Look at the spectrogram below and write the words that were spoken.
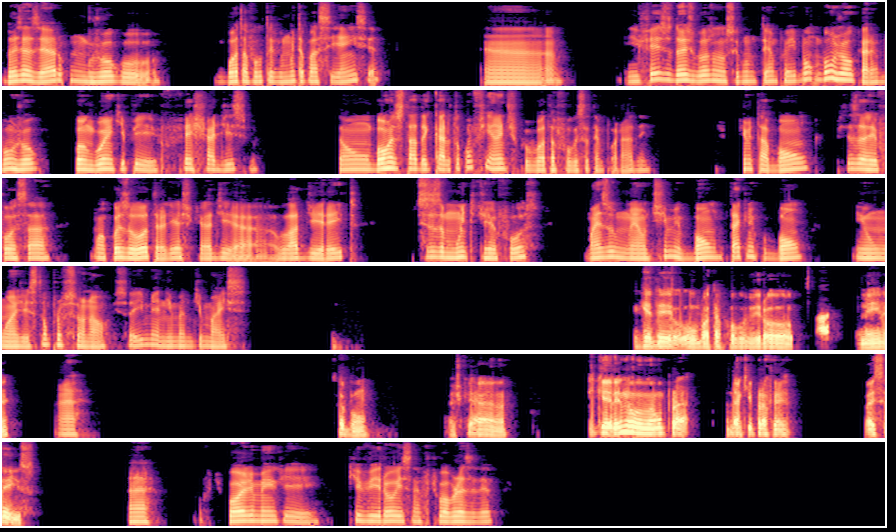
2 a 0 um jogo. O Botafogo teve muita paciência. ah, e fez os dois gols no segundo tempo aí. Bom, bom jogo, cara. Bom jogo. Bangu é uma equipe fechadíssima. Então, bom resultado aí, cara. Eu tô confiante pro Botafogo essa temporada, hein? O time tá bom. Precisa reforçar uma coisa ou outra ali. Acho que é a o lado direito. Precisa muito de reforço. Mas um- é um time bom, técnico bom e uma gestão profissional. Isso aí me anima demais. Porque o Botafogo virou também, né? É, Isso é bom. Acho que é. Que querendo ou não, pra... daqui pra frente vai ser isso. é. Futebol ele meio que, que virou isso, né? Futebol brasileiro.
